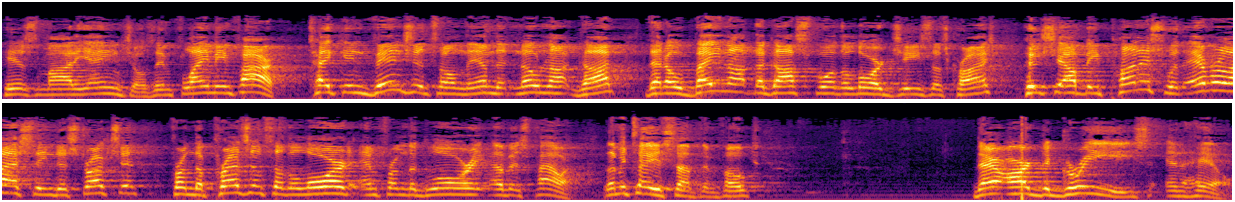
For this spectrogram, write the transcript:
his mighty angels in flaming fire, taking vengeance on them that know not God, that obey not the gospel of the Lord Jesus Christ, who shall be punished with everlasting destruction from the presence of the Lord and from the glory of his power. Let me tell you something, folks. There are degrees in hell.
